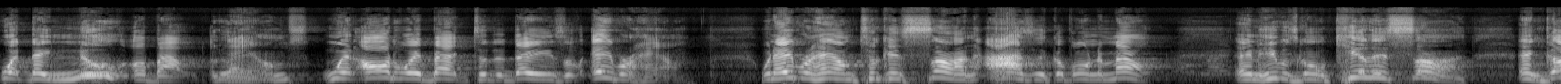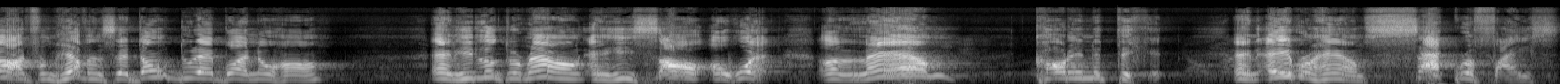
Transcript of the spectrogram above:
what they knew about lambs went all the way back to the days of Abraham. When Abraham took his son Isaac up on the mount and he was going to kill his son, and God from heaven said, Don't do that boy no harm. And he looked around and he saw a what? A lamb caught in the thicket. And Abraham sacrificed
